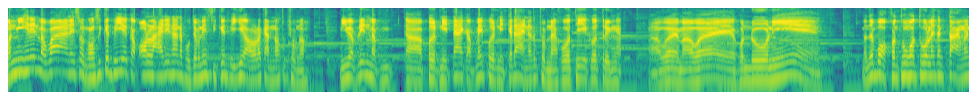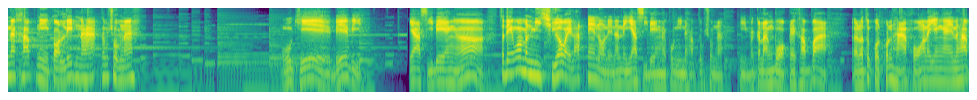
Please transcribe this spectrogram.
มันมีให้เล่นแบบว่าในส่วนของซิงเกิลเพลเยอร์กับออนไลน์ด้วยนะแต่ผมจะมาเล่นซิงเกิลเพลเยอร์เอาแล้วกันเนาะท่านผู้ชมเนาะ มีแบบเล่นแบบอ่าเปิดเน็ตได้กับไม่เปิดเน็ตก็ได้นะท่านผู้ชมนะโคตรเท่โคตรตรึงอะมาเว้ยมาเว้ยคนดูนี่มันจะบอกคอนโทรลคอนโทรลอะไรต่างๆด้วยนะครับ นี่ก่อนเล่นนะฮะท่านผู้ชมนะโอเคเบบี้ยาสีแดงอ่าแสดงว่ามันมีเชื้อไวรัสแน่นอนเลยนะในยาสีแดงอะไรพวกนี้นะครับท่านผู้ชมนะนี่มันกำลังบอกเลยครับว่าเออเราต้องกดค้นหาของอะไรยังไงนะครับ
